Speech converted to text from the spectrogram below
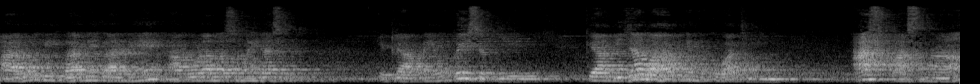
આ ઋણ વીજભારને કારણે આ ગોળામાં સમાઈ જશે. એટલે આપણે એવું કહી શકીએ કે આ બીજા વાહકને મૂકવાથી આસપાસના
